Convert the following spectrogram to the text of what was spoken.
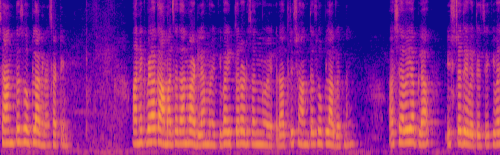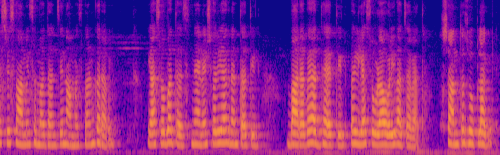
शांत झोप लागण्यासाठी अनेक वेळा कामाचा ताण वाढल्यामुळे किंवा इतर अडचणीमुळे रात्री शांत झोप लागत नाही. अशावेळी आपल्या इष्टदेवतेचे किंवा श्री स्वामी समर्थांचे नामस्मरण करावे. यासोबतच ज्ञानेश्वरी या ग्रंथातील बाराव्या अध्यायातील पहिल्या सोळा ओळी वाचाव्यात. शांत झोप लागेल.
